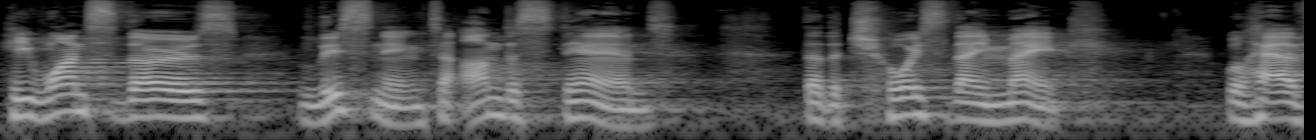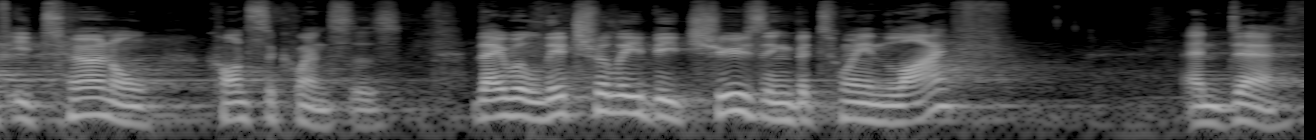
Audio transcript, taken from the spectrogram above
He wants those listening to understand that the choice they make will have eternal consequences. They will literally be choosing between life and death.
